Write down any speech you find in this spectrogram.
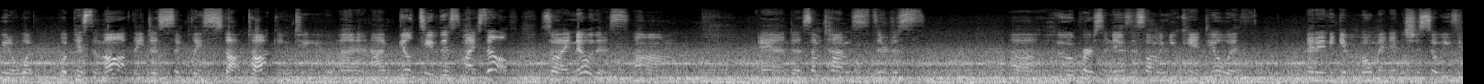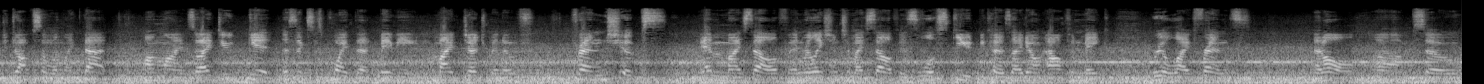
you know what what pissed them off. They just simply stop talking to you, and I'm guilty of this myself, so I know this. Um, and uh, sometimes they're just uh, who a person is is someone you can't deal with at any given moment, and it's just so easy to drop someone like that online. So I do get Azyxa's point that maybe my judgment of friendships and myself in relation to myself is a little skewed because I don't often make real life friends at all. Um, so,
